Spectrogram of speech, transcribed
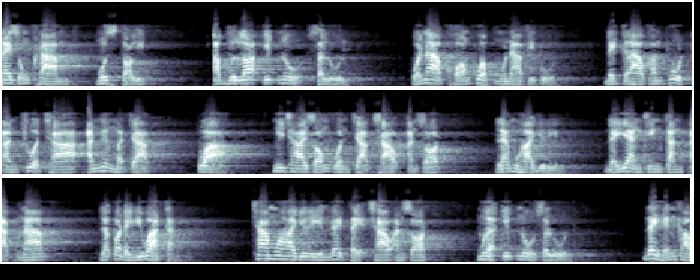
ในสงคราม มุสตอลิกอับดุลลอฮ์อิบนุซาลูล หัวหน้าของพวกมุนาฟิกูน ได้กล่าวคำพูดอันชั่วช้าอันเนื่องมาจาก ว่ามีชายสองคนจากชาวอันซอรและมุฮาญิรีนได้แย่งชิงกันตักน้ำแล้วก็ได้วิวาทกัน ชาวมุฮายิรินได้เตะชาวอันซอดเมื่ออิบนูสลูน ได้เห็นเขา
